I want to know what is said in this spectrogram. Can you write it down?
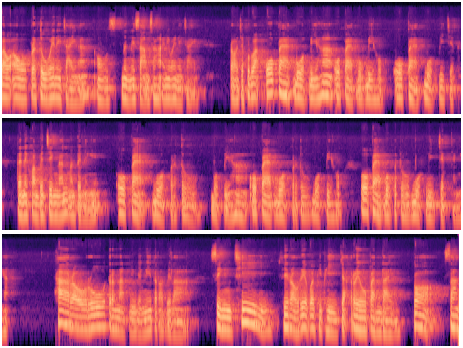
เราเอาประตูไว้ในใจนะ เอาหนึ่งในสามสหายนี้ไว้ในใจ เราจะพูดว่าโอแปดบวกบีห้าโอแปดบวกบีหกโอแปดบวกบีเจ็ดแต่ในความเป็นจริงนั้นมันเป็นอย่างนี้ O8 บวกประตู บวก B5 O8 บวกประตู บวก B6 O8 บวกประตูบวก B7 อย่างเงี้ยถ้าเรารู้ตระหนักอยู่อย่างนี้ตลอดเวลา สิ่งที่ที่เราเรียกว่าพีพีจะเร็วปันใด ก็สร้าง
